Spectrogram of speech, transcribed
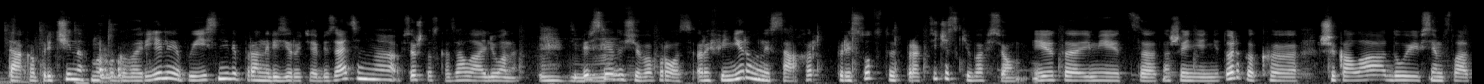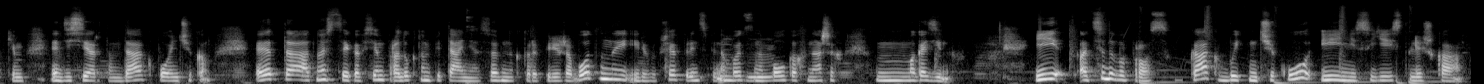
Так, о причинах мы поговорили, выяснили, проанализируйте обязательно все, что сказала Алена. Mm-hmm. Теперь следующий вопрос. Рафинированный сахар присутствует практически во всем. И это имеет отношение не только к шоколаду и всем сладким десертам, да, к пончикам. Это относится и ко всем продуктам питания, особенно которые переработаны или вообще, в принципе, находятся mm-hmm. на полках в наших магазинах. И отсюда вопрос. Как быть на чеку и не съесть лишка?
